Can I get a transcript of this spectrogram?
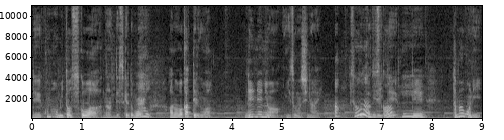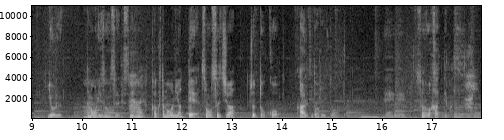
でこのミトスコアなんですけれども、はい。あの分かっているのは年齢には依存しない。あそうなんですか？で卵による卵に依存するですね、はい。各卵によってその数値はちょっとこうあると。ると。うん。えーそういうの分かってます。はい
